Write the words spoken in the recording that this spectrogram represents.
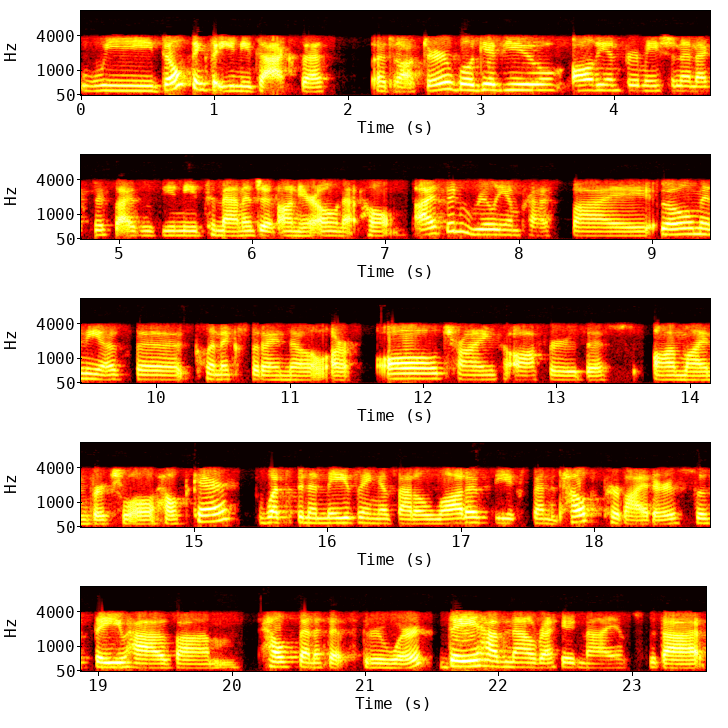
we don't think that you need to access a doctor We'll give you all the information and exercises you need to manage it on your own at home. I've been really impressed by so many of the clinics that I know are all trying to offer this online virtual healthcare. What's been amazing is that a lot of the extended health providers, so say you have um, health benefits through work, they have now recognized that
